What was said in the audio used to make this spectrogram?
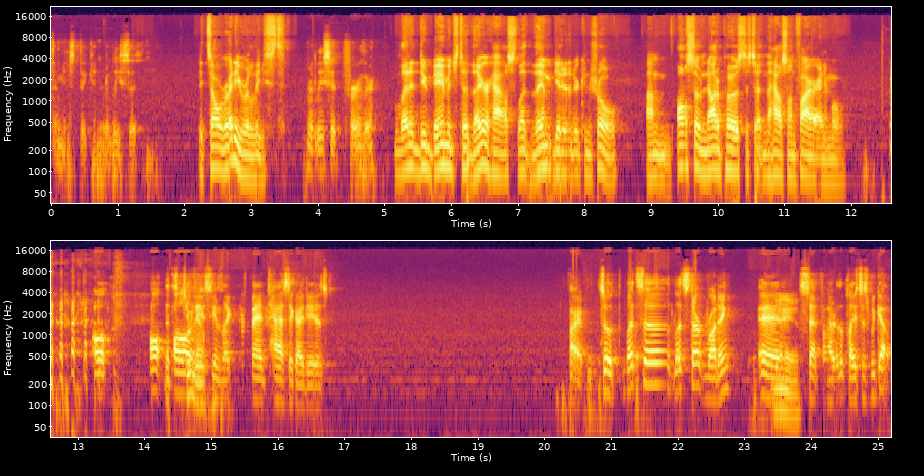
That means they can release it. It's already released. Release it further. Let it do damage to their house. Let them get it under control. I'm also not opposed to setting the house on fire anymore. All, all, That's all of now. these seem like fantastic ideas. All right, so let's uh let's start running and Yeah, yeah. set fire to the place as we go.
